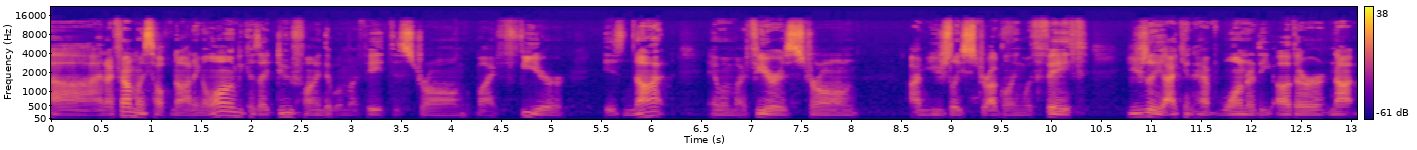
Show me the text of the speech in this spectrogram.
Uh, and I found myself nodding along because I do find that when my faith is strong, my fear is not. And when my fear is strong, I'm usually struggling with faith. Usually I can have one or the other, not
